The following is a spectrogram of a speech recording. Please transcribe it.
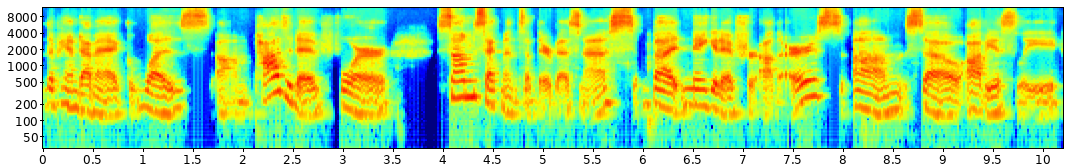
the pandemic was um, positive for some segments of their business, but negative for others. Um, so obviously,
